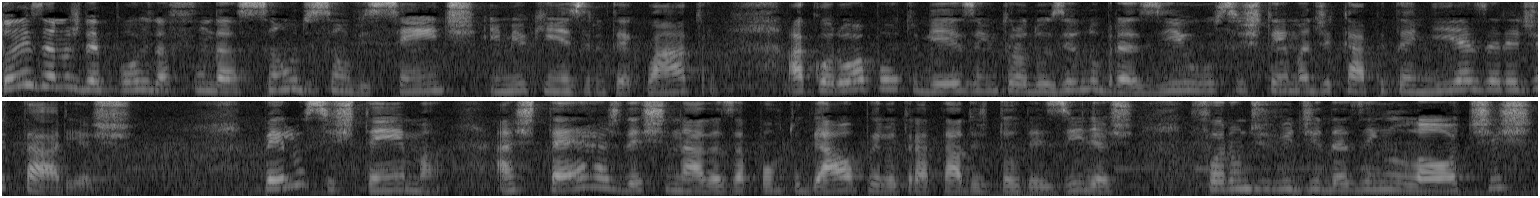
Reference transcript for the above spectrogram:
Dois anos depois da fundação de São Vicente, em 1534, a coroa portuguesa introduziu no Brasil o sistema de capitanias hereditárias. Pelo sistema, as terras destinadas a Portugal pelo Tratado de Tordesilhas foram divididas em lotes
